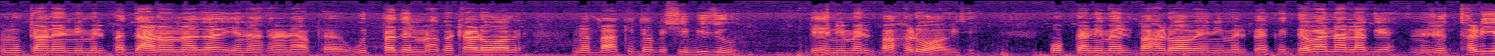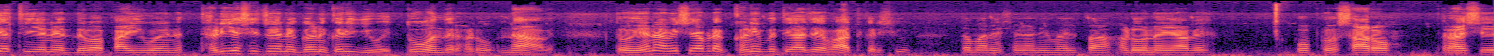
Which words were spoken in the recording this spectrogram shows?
અમુક ટાણે એની મેલપા દાણો ના જાય, એના કારણે આપણે ઉત્પાદનમાં ઘટાડો આવે અને બાકી તો પછી બીજું કે એની માઇલપા હળો આવી જાય. પોપટાની માઇલપા હળો આવે, એની માઇલપા કંઈ દવા ના લાગે અને જો થળિયાથી એને દવા પાઈ હોય અને થળિયાથી જો એને ગણ કરી ગઈ હોય તો અંદર હળો ના આવે. તો એના વિશે આપણે ઘણી બધી આજે વાત કરીશું. તમારે શેણાની માઇલપા હળો નહીં આવે. પોપટો સારો રાશે,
